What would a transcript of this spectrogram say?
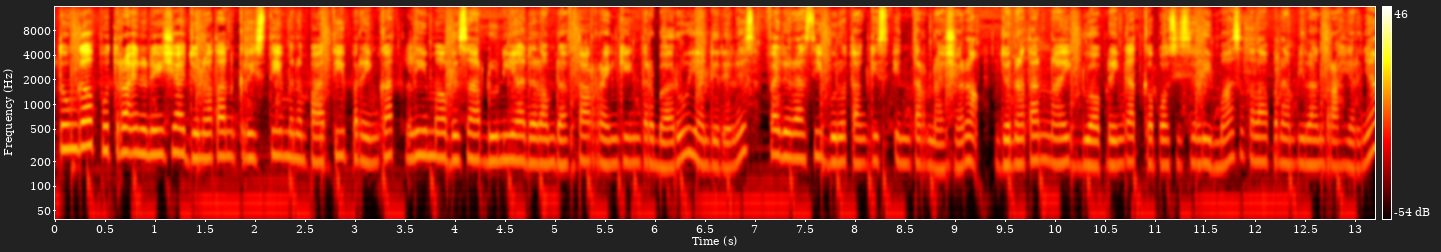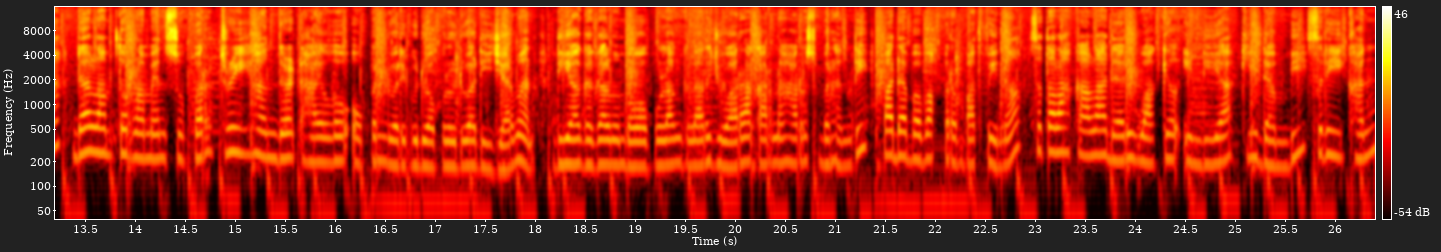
Tunggal putra Indonesia Jonathan Christie menempati peringkat 5 besar dunia dalam daftar ranking terbaru yang dirilis Federasi Bulu Tangkis Internasional. Jonathan naik dua peringkat ke posisi 5 setelah penampilan terakhirnya dalam turnamen Super 300 Hilo Open 2022 di Jerman. Dia gagal membawa pulang gelar juara karena harus berhenti pada babak perempat final setelah kalah dari wakil India Kidambi Sri Khan.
